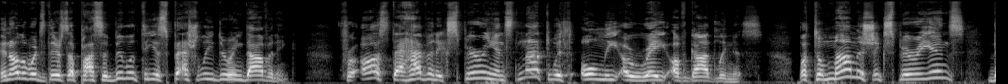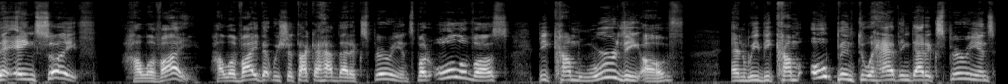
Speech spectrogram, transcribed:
In other words, there's a possibility, especially during davening, for us to have an experience not with only a ray of godliness, but to mamish experience the Ein Sof, halavai, halavai that we should have that experience. But all of us become worthy of, and we become open to having that experience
